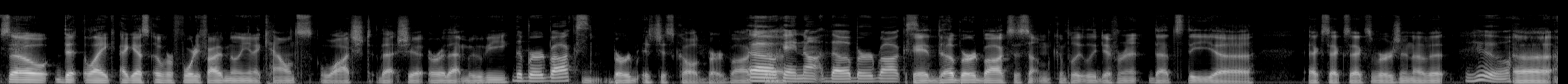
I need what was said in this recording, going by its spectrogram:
So, that like, I guess over 45 million accounts watched that shit or that movie. The Bird Box. Bird, it's just called Bird Box. Oh, Uh, okay, not the Bird Box. Okay, the Bird Box is something completely different. That's the uh, XXX version of it. Ew. Uh,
